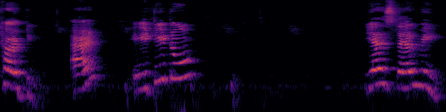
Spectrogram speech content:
30 and 82 Yes, tell me.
